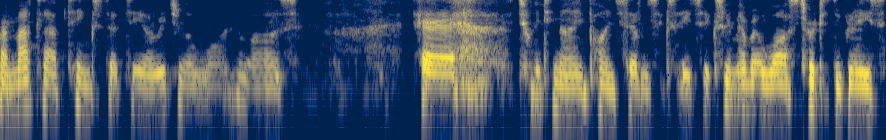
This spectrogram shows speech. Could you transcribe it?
or MATLAB thinks that the original one was uh, 29.7686. Remember, it was 30 degrees.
